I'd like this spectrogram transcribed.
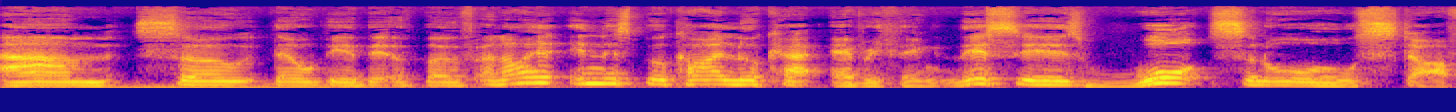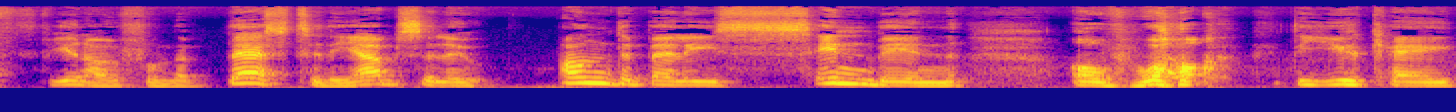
Um, so there will be a bit of both. And I, in this book, I look at everything. This is warts and all stuff, you know, from the best to the absolute underbelly sin bin of what the UK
